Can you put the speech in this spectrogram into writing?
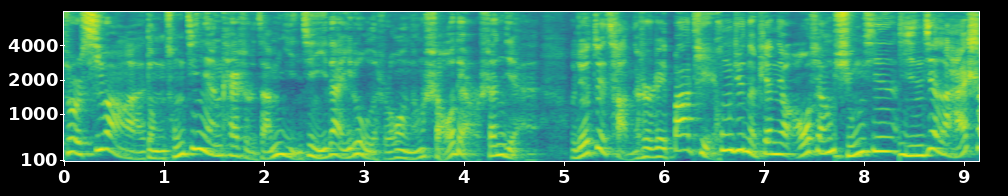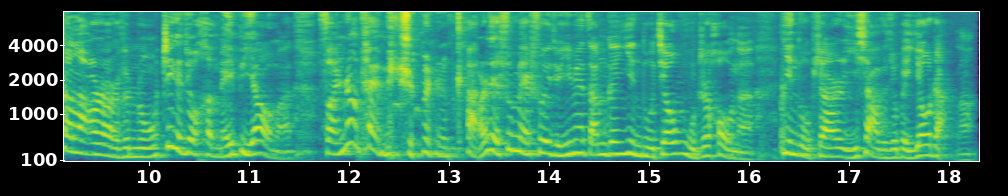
就是希望啊，等从今年开始，咱们引进“一带一路”的时候，能少点删减。我觉得最惨的是这巴铁空军的片叫《翱翔雄心》，引进了还删了二十二分钟，这个就很没必要嘛。反正他也没什么人看。而且顺便说一句，因为咱们跟印度交恶之后呢，印度片儿一下子就被腰斩了。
